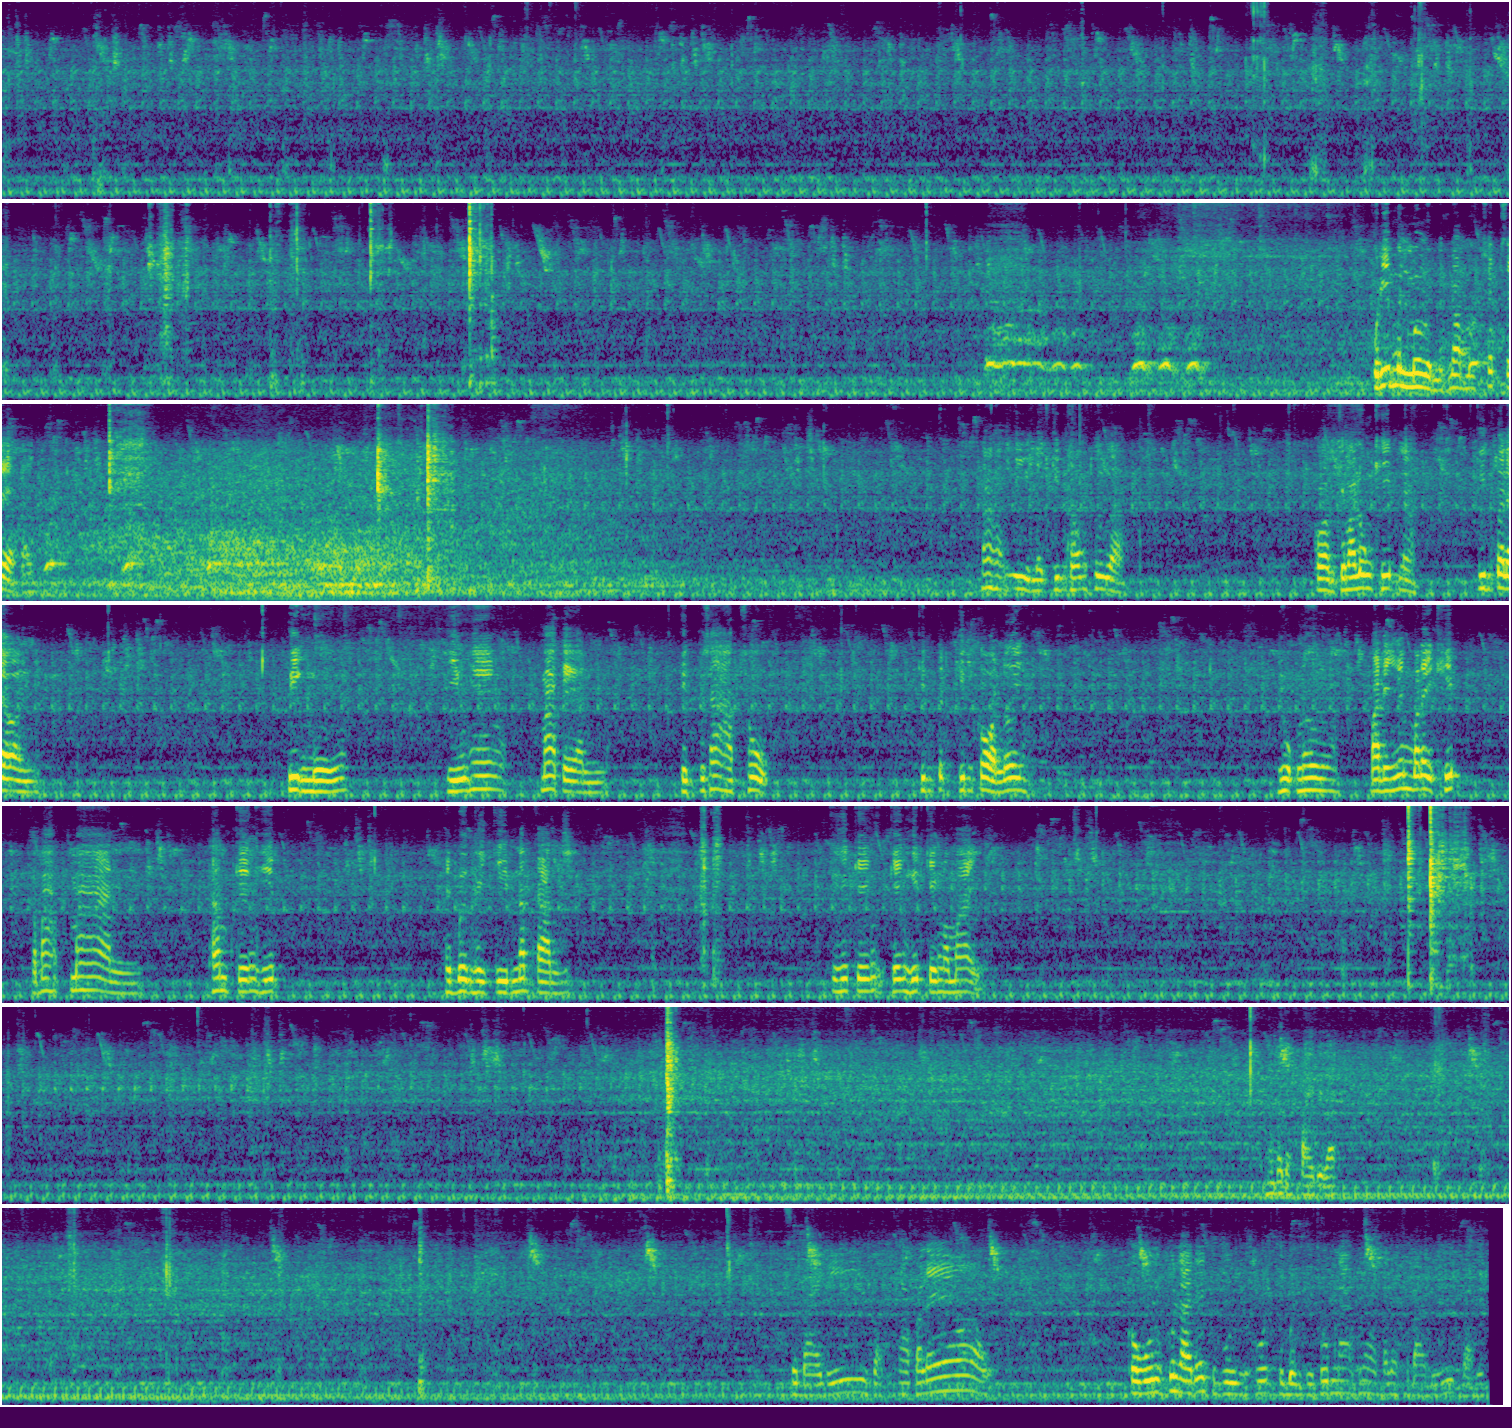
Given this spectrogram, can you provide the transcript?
ผู้ที่มันมืนๆน้องมันแสบๆไปถ้าหากอีเลยกินท้องเทื่อก่อนจะมาลงคลิปเนี่ยกินไปแล้วอันปิ้งหมูหิวแห้งมาแต่อันเห็ดผู้ชาหับโชคกินกินก่อนเลยยกหนึ่ง บานนี้ยังไม่ได้คลิปกับมาม่านทำเกงฮิต ให้เบิ่งให้กินน้ำกันคือเฮ็ดเกงเกงฮิตเกงมาไม้มันไม่จะไปไปแล้ว สบาย ดีก่อนขับมาแล้วก็วุ้นคุณรายได้จะบุญคุณจะเบิ่งจะทุ่มหน้าพี่น้องไปแล้วสบายดีสบายดี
